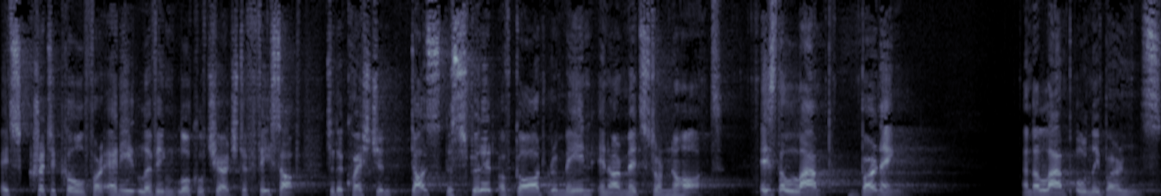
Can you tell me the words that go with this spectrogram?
It's critical for any living local church to face up to the question Does the Spirit of God remain in our midst or not? Is the lamp burning? And the lamp only burns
